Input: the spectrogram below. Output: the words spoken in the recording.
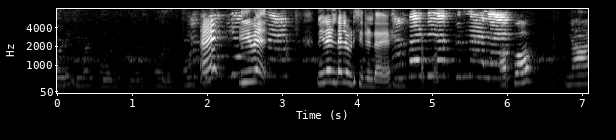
ഓട് ഇവൻ ഓട് ഇവൻ ഓട് രണ്ടല്ലേ അപ്പോ അപ്പോൾ ഞാൻ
